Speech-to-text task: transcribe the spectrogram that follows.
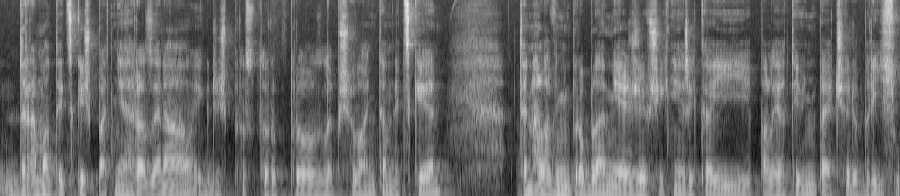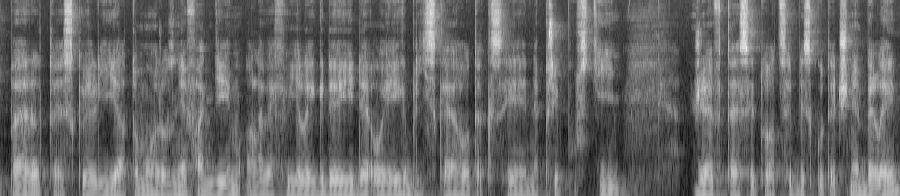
dramaticky špatně hrazená, i když prostor pro zlepšování tam vždycky je. Ten hlavní problém je, že všichni říkají paliativní péče dobrý, super, to je skvělý, já tomu hrozně fandím, ale ve chvíli, kdy jde o jejich blízkého, tak si nepřipustí, že v té situaci by skutečně byli.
